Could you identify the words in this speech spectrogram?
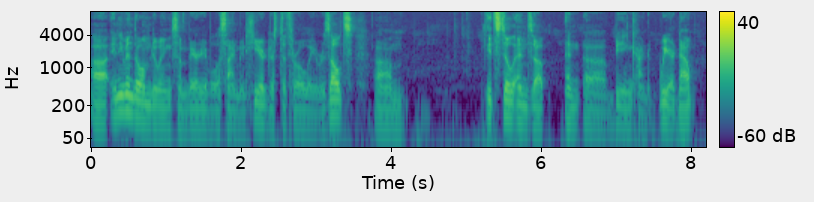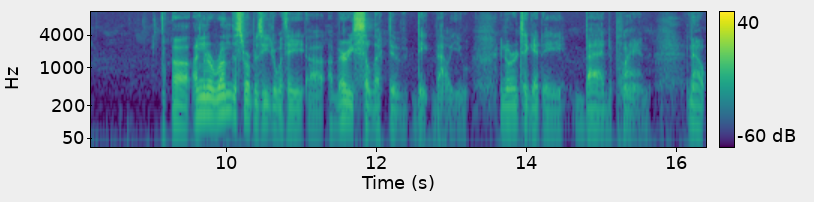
Uh, and even though I'm doing some variable assignment here just to throw away results, um, it still ends up and uh, being kind of weird. Now, uh, I'm going to run the store procedure with a, uh, a very selective date value in order to get a bad plan. Now,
